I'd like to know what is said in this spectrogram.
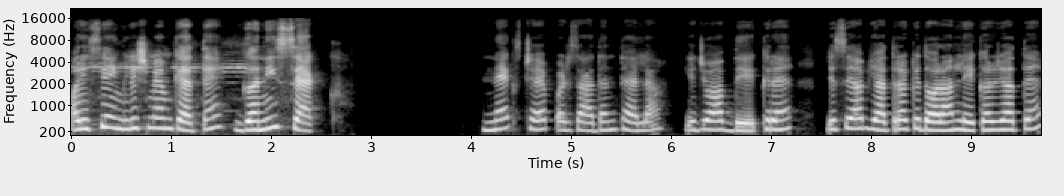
और इसे इंग्लिश में हम कहते हैं गनी सैक। नेक्स्ट है प्रसादन थैला। ये जो आप देख रहे हैं, जिसे आप यात्रा के दौरान लेकर जाते हैं,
